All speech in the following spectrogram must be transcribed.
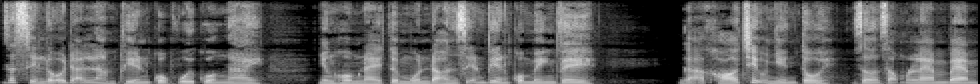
Rất xin lỗi đã làm phiền cuộc vui của ngài, Nhưng hôm nay tôi muốn đón diễn viên của mình về. Gã khó chịu nhìn tôi, dở giọng lèm bèm.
